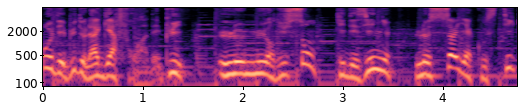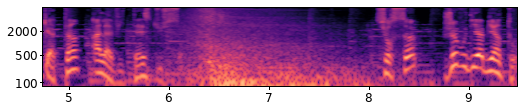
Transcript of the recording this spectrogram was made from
au début de la guerre froide. Et puis, le mur du son, qui désigne le seuil acoustique atteint à la vitesse du son. Sur ce, je vous dis à bientôt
